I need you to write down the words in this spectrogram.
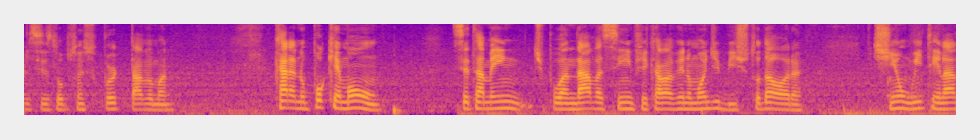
Caralho, esses lobos são insuportáveis, mano. Cara, no Pokémon, você também, tipo, andava assim e ficava vendo um monte de bicho toda hora. Tinha um item lá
